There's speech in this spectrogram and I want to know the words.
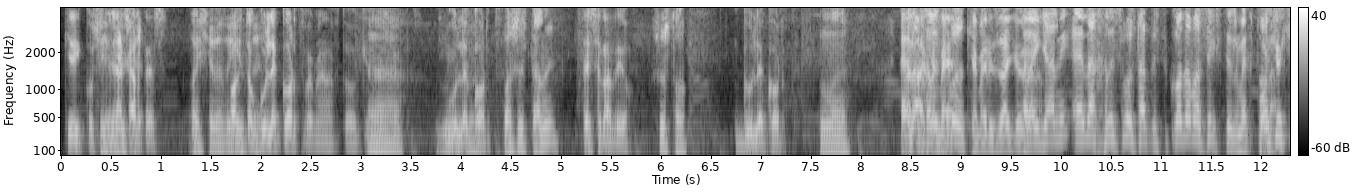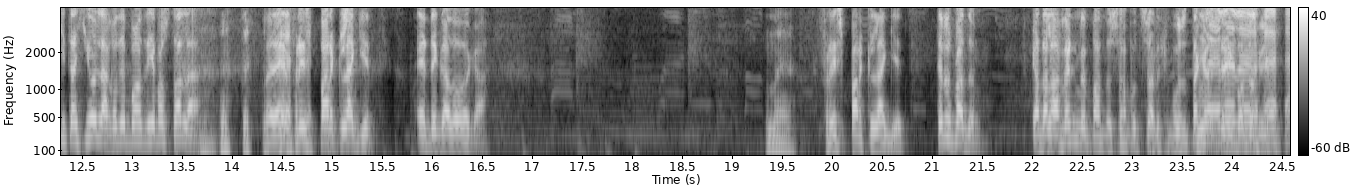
Και 29 κάρτες. Όχι, ρε, δεν Όχι, γίνεται. το gule kort πρέπει να είναι αυτό. Κίτρινες κάρτες. Gule kort. Πόσες ήταν; 4-2. Σωστό. Gule kort. Ναι. Αλλά Ένα και με- χρήσιμο, και με ριζάκι, Ρε ωραία. Γιάννη, ένα χρήσιμο στατιστικό δεν μας έχει στείλει μέχρι τώρα. Όχι, όχι, τα έχει όλα. Εγώ δεν μπορώ να διαβάσω το άλλα. Ρε, Free Spark Laget. 11-12. Ναι. Free Spark Laget. Τέλος πάντων. Καταλαβαίνουμε πάντως από τους αριθμούς ότι τα Ναι, κάνετε ναι, λοιπόν ναι. το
